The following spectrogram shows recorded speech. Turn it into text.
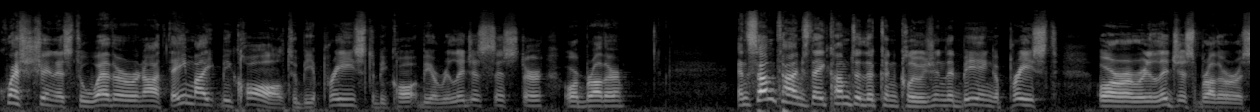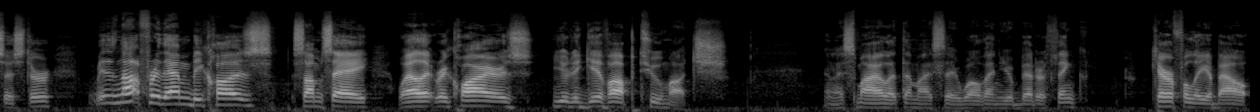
question as to whether or not they might be called to be a priest, to be called be a religious sister or brother. And sometimes they come to the conclusion that being a priest or a religious brother or sister is not for them because some say, well, it requires you to give up too much. And I smile at them. I say, well, then you better think carefully about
